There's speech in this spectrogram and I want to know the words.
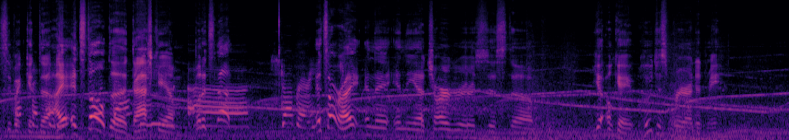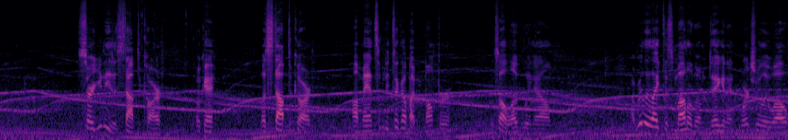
See if I can get the. I installed the southbound dash cam, but it's not. uh, Strawberry. It's all right. In the in the uh, Charger, it's just. Um, yeah. Okay. Who just rear-ended me? Sir, you need to stop the car. Okay? Let's stop the car. Oh man, somebody took out my bumper. It's all ugly now. I really like this model though. I'm digging it. Works really well.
